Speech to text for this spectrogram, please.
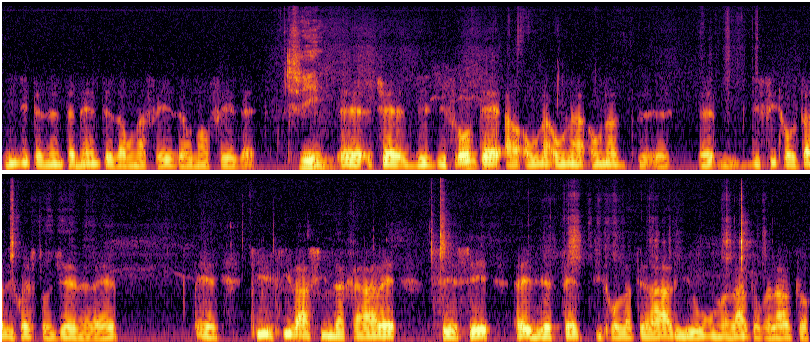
indipendentemente da una fede o non fede. Sì. Eh, cioè, di, di, fronte a una, una, una eh, eh, difficoltà di questo genere, eh, chi, chi, va a sindacare se, se gli effetti collaterali uno, l'altro, quell'altro,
